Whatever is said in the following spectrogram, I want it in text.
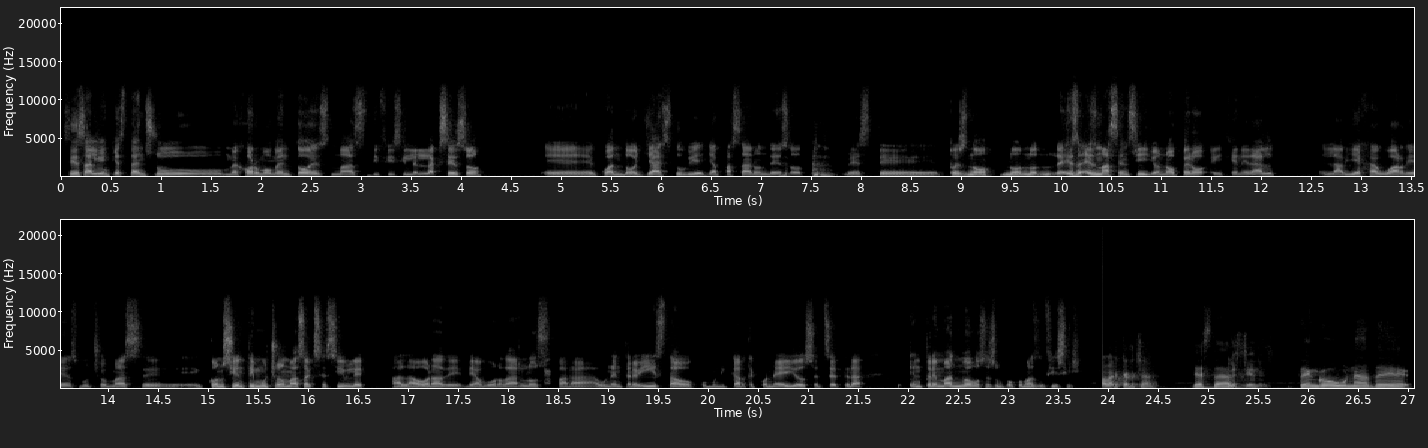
Si es alguien que está en su mejor momento, es más difícil el acceso. Eh, cuando ya estuve, ya pasaron de eso, este, pues no, no, no es más sencillo, ¿no? Pero en general, la vieja guardia es mucho más eh, consciente y mucho más accesible a la hora de, de abordarlos para una entrevista o comunicarte con ellos, etcétera. Entre más nuevos es un poco más difícil. A ver, Kercha, Ya está. ¿cuáles tienes? Tengo una de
